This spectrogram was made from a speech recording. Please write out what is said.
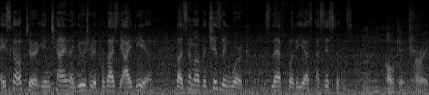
a sculptor in China usually provides the idea, but some of the chiseling work is left for the uh, assistants. Okay, all right.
